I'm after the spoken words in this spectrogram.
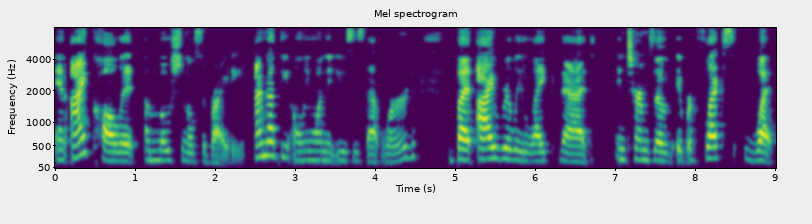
And I call it emotional sobriety. I'm not the only one that uses that word, but I really like that in terms of it reflects what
